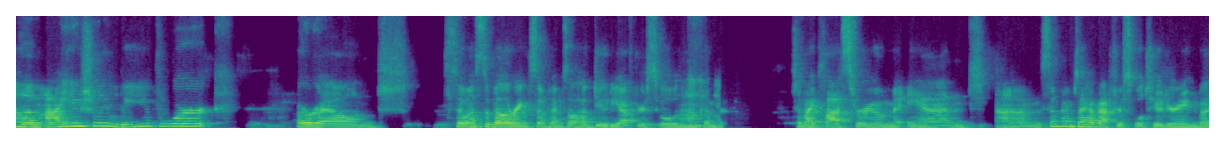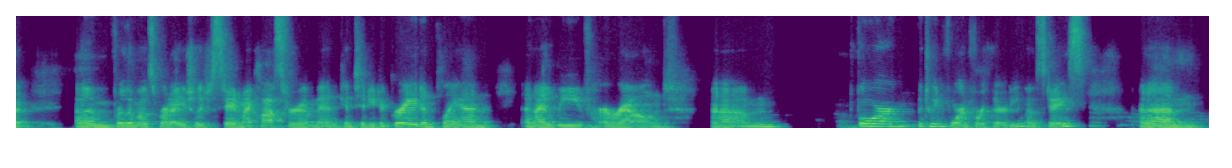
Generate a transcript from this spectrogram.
Um, I usually leave work around, so once the bell rings, sometimes I'll have duty after school and then I'll come back to my classroom. And um, sometimes I have after school tutoring, but um, for the most part, I usually just stay in my classroom and continue to grade and plan. And I leave around um, four, between four and 4.30 most days. Um,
